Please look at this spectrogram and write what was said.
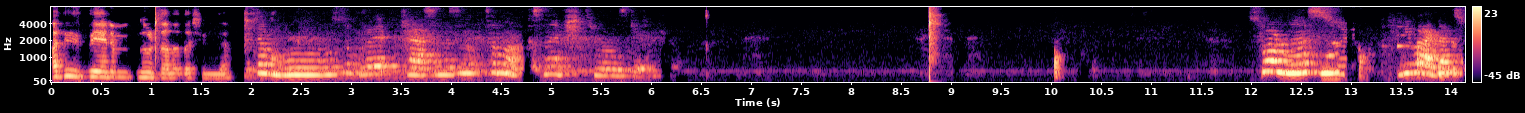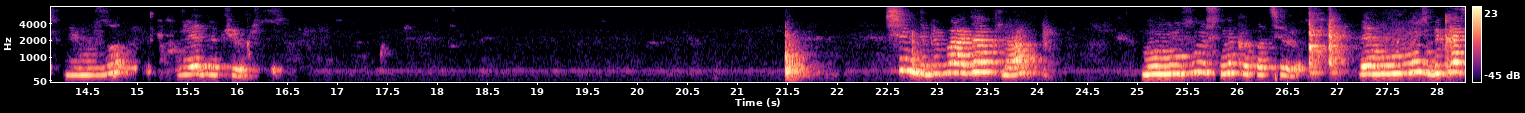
Hadi izleyelim Nurdan'ı da şimdi. İşte mumumuzu buraya kasemizin tam ortasına yapıştırmamız gerekiyor. Sonra suyu, bir bardak suyumuzu buraya döküyoruz. Şimdi bir bardakla mumumuzun üstünü kapatıyoruz. Ve mumumuz birkaç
